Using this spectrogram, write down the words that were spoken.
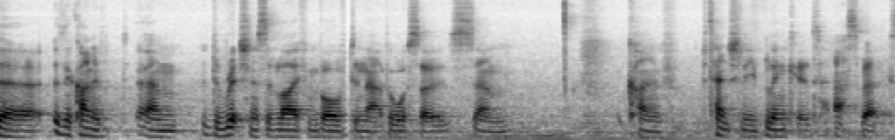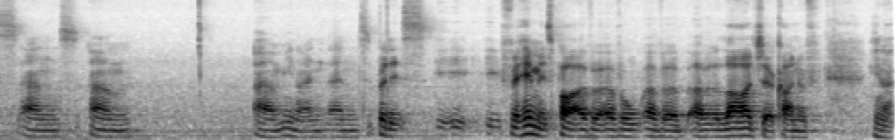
the the kind of um, the richness of life involved in that, but also its um, kind of potentially blinkered aspects, and um, um, you know, and, and but it's it, it, for him, it's part of a, of a of a of a larger kind of you know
